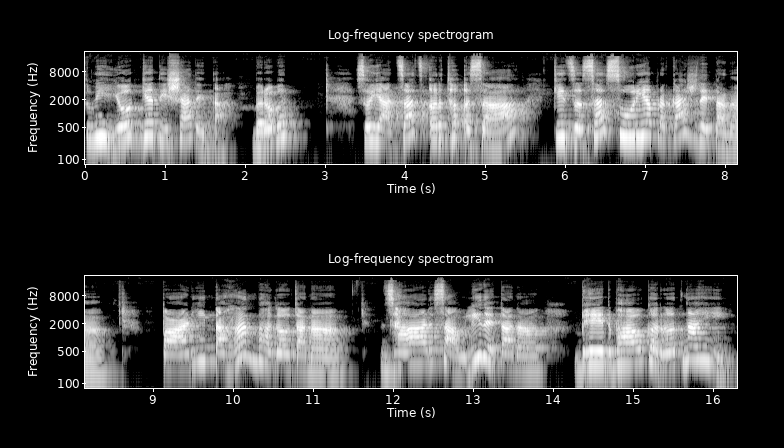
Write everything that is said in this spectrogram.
तुम्ही योग्य दिशा देता. बरोबर? सो याचाच अर्थ असा की जसा सूर्यप्रकाश देताना पाणी तहान भागवताना झाड सावली देताना भेदभाव करत नाही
